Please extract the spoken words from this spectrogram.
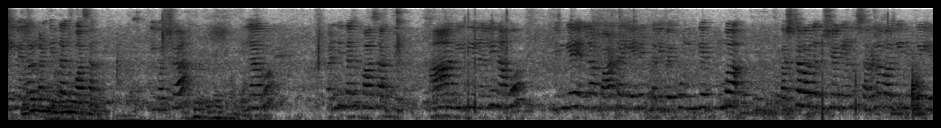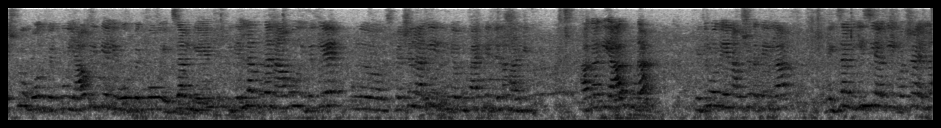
ನೀವೆಲ್ಲರೂ ಖಂಡಿತ ಪಾಸ್ ಆಗ್ತೀವಿ ವರ್ಷ ಎಲ್ಲರೂ ಖಂಡಿತ ಪಾಸ್ ಆಗ್ತೀವಿ. ಆ ರೀತಿಯಲ್ಲಿ ನಾವು ನಿಮಗೆ ಎಲ್ಲ ಪಾಠ ಏನೇನು ಕಲಿಬೇಕು, ನಿಮಗೆ ತುಂಬ ಕಷ್ಟವಾದ ವಿಷಯಗಳನ್ನು ಸರಳವಾಗಿ ನಿಮಗೆ ಎಷ್ಟು ಓದಬೇಕು, ಯಾವ ರೀತಿಯಲ್ಲಿ ಓದಬೇಕು ಎಕ್ಸಾಮ್ಗೆ ಇದೆಲ್ಲ ಕೂಡ ನಾವು ಇದಕ್ಕೆ ಸ್ಪೆಷಲ್ ಆಗಿ ನಿಮಗೆ ಒಂದು ಪ್ಯಾಕೇಜ್ ಎಲ್ಲ ಮಾಡಿದ್ವಿ ಹಾಗಾಗಿ ಯಾರು ಕೂಡ ಹೆದರೋದೇನು ಅವಶ್ಯಕತೆ ಇಲ್ಲ ಎಕ್ಸಾಮ್ ಈಸಿಯಾಗಿ ಈ ವರ್ಷ ಎಲ್ಲ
